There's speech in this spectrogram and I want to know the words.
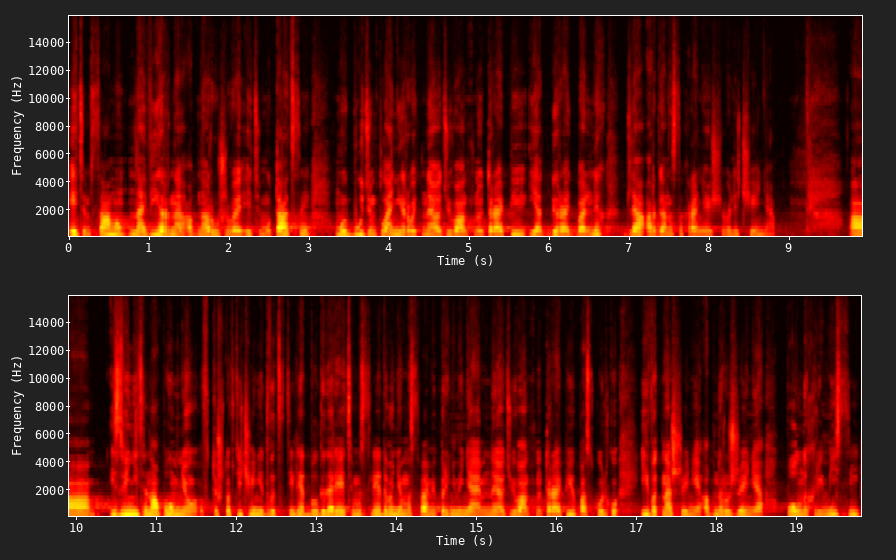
этим самым, наверное, обнаруживая эти мутации, мы будем планировать неоадювантную терапию и отбирать больных для органосохраняющего лечения. А, извините, напомню, что в течение 20 лет, благодаря этим исследованиям, мы с вами применяем неоадъювантную терапию, поскольку и в отношении обнаружения полных ремиссий,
